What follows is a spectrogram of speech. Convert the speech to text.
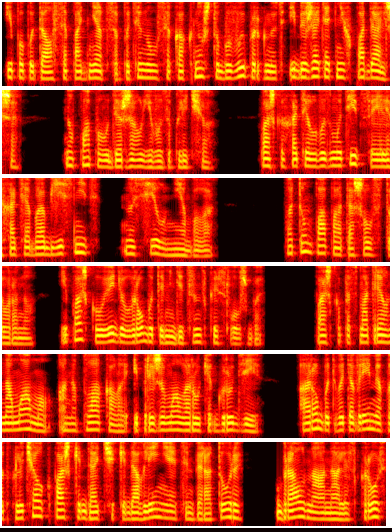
и попытался подняться, потянулся к окну, чтобы выпрыгнуть и бежать от них подальше. Но папа удержал его за плечо. Пашка хотел возмутиться или хотя бы объяснить, но сил не было. Потом папа отошел в сторону, и Пашка увидел робота медицинской службы. Пашка посмотрел на маму, она плакала и прижимала руки к груди а робот в это время подключал к Пашке датчики давления, температуры брал на анализ кровь,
